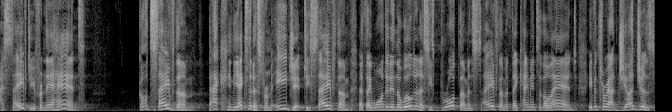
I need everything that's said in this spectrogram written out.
I saved you from their hand. God saved them back in the Exodus from Egypt. He saved them if they wandered in the wilderness. He's brought them and saved them if they came into the land. Even throughout Judges,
